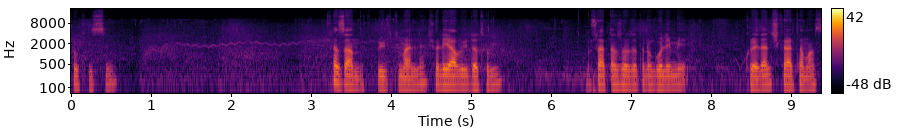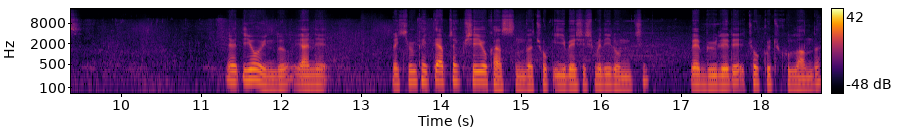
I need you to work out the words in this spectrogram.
çok iyisin. Kazandık büyük ihtimalle. Şöyle yavruyu da atalım. Bu saatten sonra zaten o golemi kuleden çıkartamaz. Evet iyi oyundu. Yani rakibin pek de yapacak bir şey yok aslında. Çok iyi bir eşleşme değil onun için. Ve büyüleri çok kötü kullandı.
